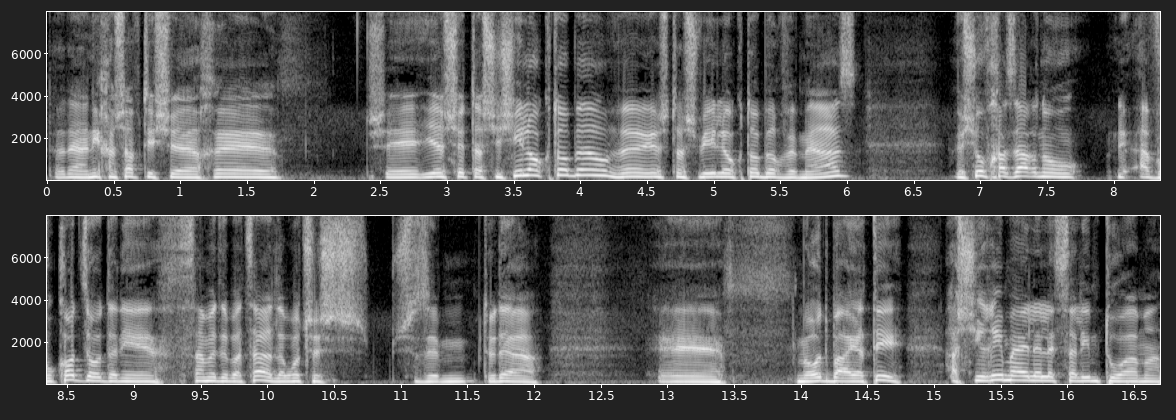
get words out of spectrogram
אתה יודע, אני חשבתי שאחרי שיש את השישי לאוקטובר ויש את השביעי לאוקטובר ומאז, ושוב חזרנו, אבוקות זה עוד, אני שם את זה בצד, למרות ש, שזה, אתה יודע, אה, מאוד בעייתי. השירים האלה לסלים טועמה,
